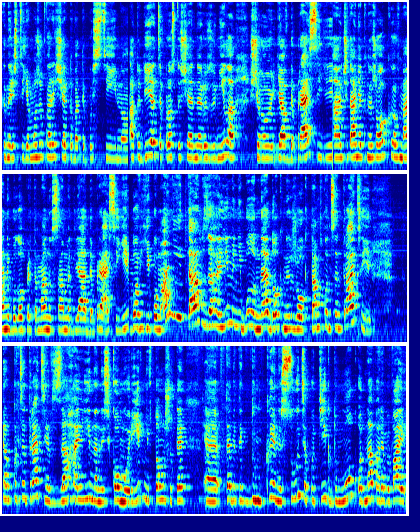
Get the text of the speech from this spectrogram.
книжці. Я можу перечитувати постійно. А тоді я це просто ще не розуміла, що я в депресії. А читання книжок в мене було притаманно саме для депресії. Бо в гіпоманії там взагалі мені було не до книжок, там концентрації. Там концентрація взагалі на низькому рівні, в тому, що ти е, в тебе так думки несуться, потік думок, одна перебиває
